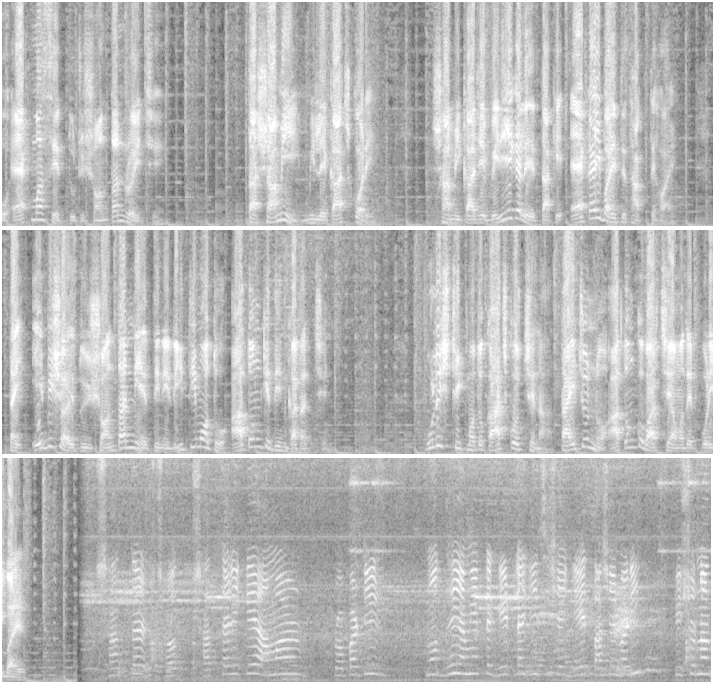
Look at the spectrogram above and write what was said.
ও এক মাসের দুটি সন্তান রয়েছে। তার স্বামী মিলে কাজ করে। স্বামী কাজে বেরিয়ে গেলে তাকে একাই বাড়িতে থাকতে হয়। তাই এ বিষয়ে দুই সন্তান নিয়ে তিনি রীতিমতো আতঙ্কে দিন কাটাচ্ছেন। পুলিশ ঠিকমতো কাজ করছে না, তাই জন্য আতঙ্ক বাড়ছে আমাদের পরিবারের। সাত তারিখে আমার প্রপার্টির মধ্যেই আমি একটা গেট লাগিয়েছি, সেই গেট পাশের বাড়ি। বিশ্বনাথ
